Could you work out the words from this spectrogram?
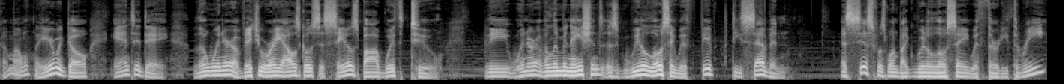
Come on. Here we go. And today, the winner of Victory Royales goes to Satos Bob with two. The winner of eliminations is Guido Lose with 57. Assist was won by Guido Lose with 33.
